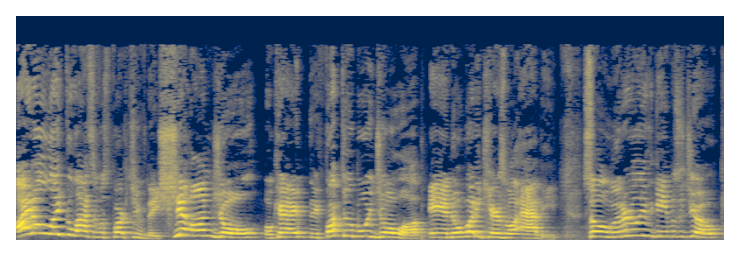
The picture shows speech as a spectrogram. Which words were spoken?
I don't like The Last of Us Part 2. They shit on Joel, okay? They fucked our boy Joel up, and nobody cares about Abby. So literally the game is a joke,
